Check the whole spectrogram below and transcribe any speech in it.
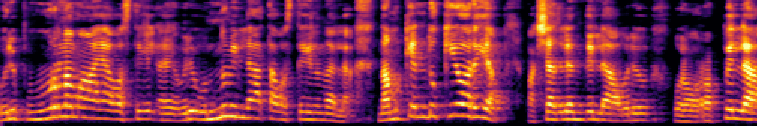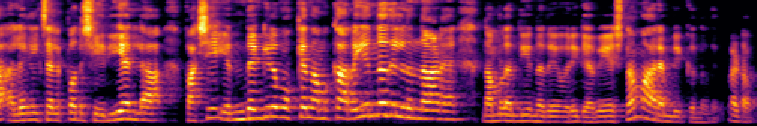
ഒരു പൂർണമായ അവസ്ഥയിൽ ഒരു ഒന്നുമില്ലാത്ത അവസ്ഥയിൽ നിന്നല്ല. നമുക്ക് എന്തൊക്കെയോ അറിയാം. പക്ഷെ അതിലെന്തില്ല? ഒരു ഉറപ്പില്ല. അല്ലെങ്കിൽ ചിലപ്പോൾ അത് ശരിയല്ല. പക്ഷേ എന്തെങ്കിലുമൊക്കെ നമുക്ക് അറിയുന്നതിൽ നിന്നാണ് നമ്മൾ എന്ത് ചെയ്യുന്നത്? ഒരു ഗവേഷണം ആരംഭിക്കുന്നത് കേട്ടോ?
